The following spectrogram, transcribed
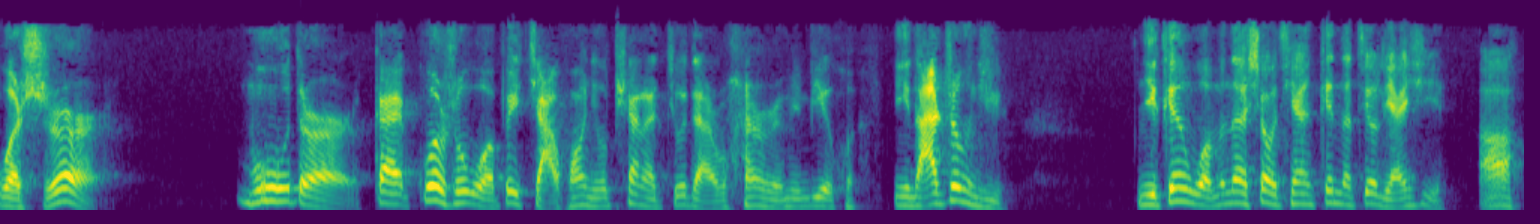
伙食儿，Mother，该过说我被假黄牛骗了九点万人民币，或你拿证据，你跟我们的笑天跟他就联系啊，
